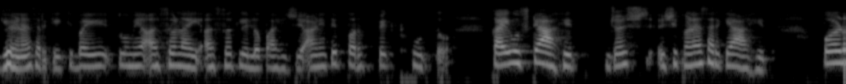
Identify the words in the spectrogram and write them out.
घेण्यासारखे की बाई तुम्ही असं नाही असं केलं पाहिजे आणि ते परफेक्ट होतं. काही गोष्टी आहेत ज्या शि- शिकण्यासारख्या आहेत. पण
